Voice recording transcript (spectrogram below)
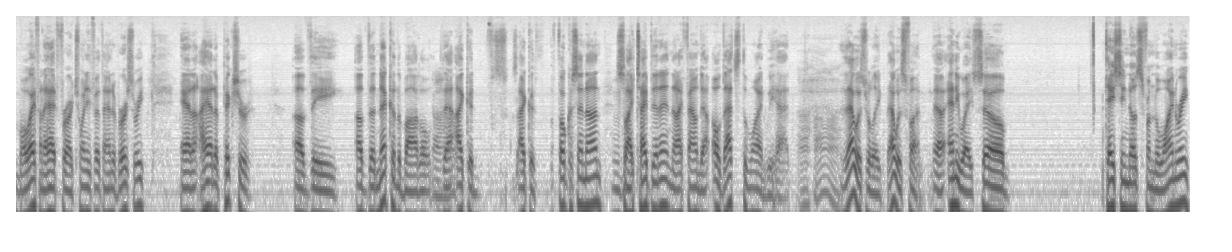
my wife and I had for our 25th anniversary, and I had a picture of the of the neck of the bottle that Uh-huh. I could I could focus in on. So I typed it in, and I found out, oh, that's the wine we had. Aha. That was really that was fun. Uh, anyway, so tasting notes from the winery:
